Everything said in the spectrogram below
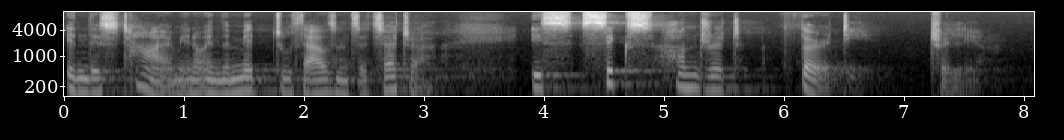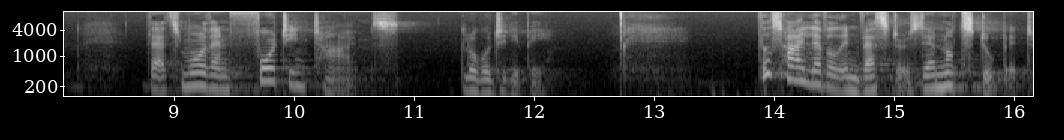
in this time, you know, in the mid 2000s, etc., is 630 trillion. That's more than 14 times global GDP. Those high level investors, they're not stupid.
